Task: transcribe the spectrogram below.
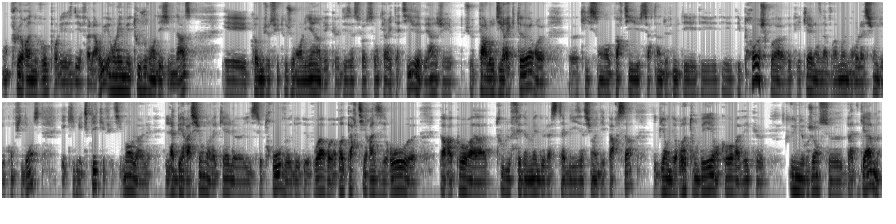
on, pleure à nouveau pour les SDF à la rue, et on les met toujours dans des gymnases, et comme je suis toujours en lien avec euh, des associations caritatives, eh bien, je parle aux directeurs euh, euh, qui sont en partie certains devenus des, des, proches, quoi, avec lesquels on a vraiment une relation de confidence et qui m'expliquent effectivement l'aberration dans laquelle ils se trouvent de devoir repartir à zéro par rapport à tout le phénomène de la stabilisation et des parsa. Eh bien, on est retombé encore avec une urgence bas de gamme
